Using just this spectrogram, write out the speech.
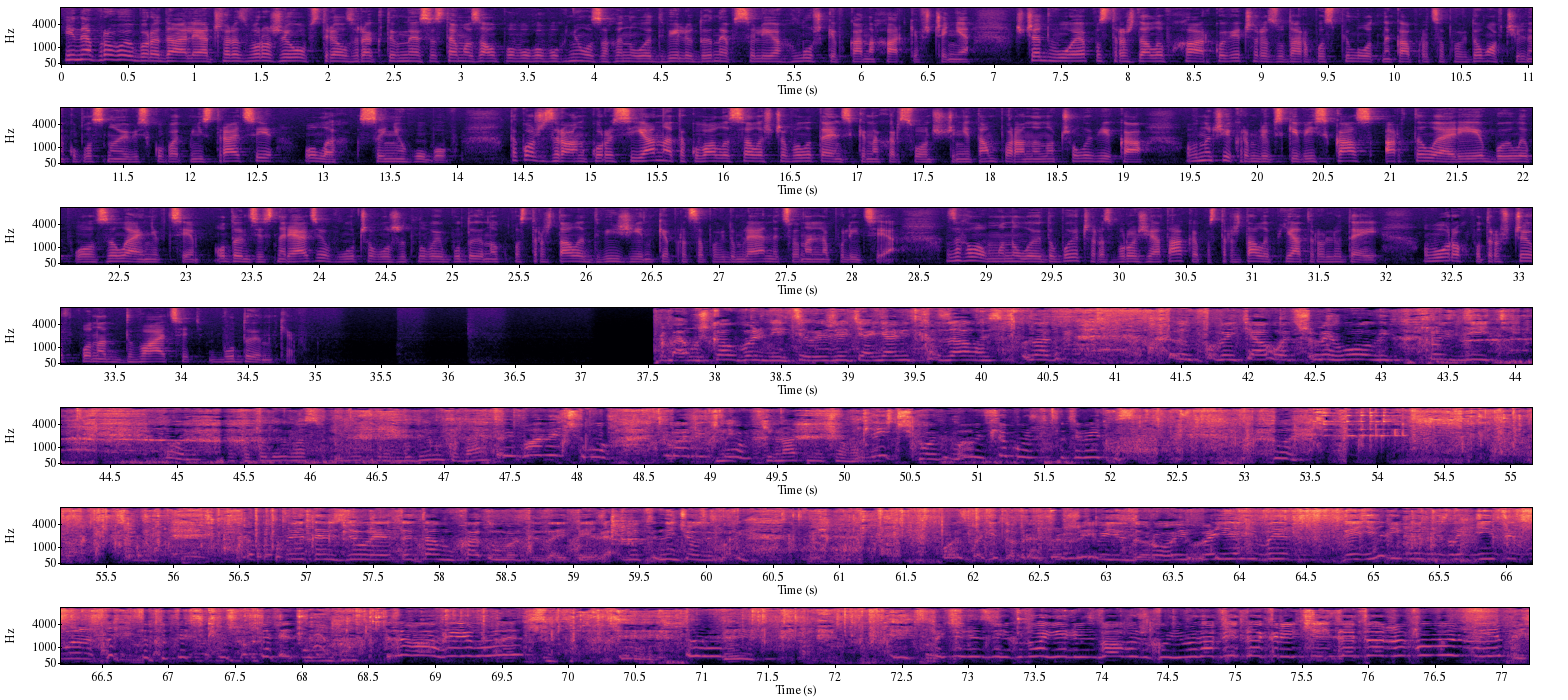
І не про вибори далі. Через ворожий обстріл з реактивної системи залпового вогню загинули дві людини в селі Глушківка на Харківщині. Ще двоє постраждали в Харкові через удар безпілотника. Про це повідомив очільник обласної військової адміністрації Олег Синігубов. Також зранку росіяни атакували селище Велетенське на Херсонщині. Там поранено чоловіка. Вночі кремлівські війська з артилерії били по Зеленівці. Один зі снарядів влучив у житловий будинок. Постраждали дві жінки. Про це повідомляє національна поліція. Загалом минулої доби через ворожі атаки постраждали п'ятеро людей. Ворог потрощив понад 20 будинків. Бабушка в больниці лежить, а я відказалась. Вона повитягувати, що ми голі, роздіть. У вас в будинку, да? нема нічого, нема нічого. Кімнат нічого. Нічого, нема, все можете подивитися. Ой. Що побите все, це там в хату можете зайти, глянути, нічого немає. Господи, добре, що живі і здорові. Ви єлі ви, ви єлі діти, Боже. Загинули. Ми через вікно єлі з бабушкою, вона бідна кричить за те, що поможи.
